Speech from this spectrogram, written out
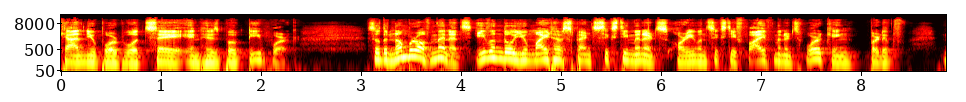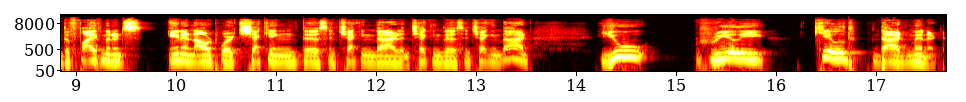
Cal Newport would say in his book Deep Work. So the number of minutes, even though you might have spent 60 minutes or even 65 minutes working, but if the five minutes in and out were checking this and checking that and checking this and checking that, you really killed that minute.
